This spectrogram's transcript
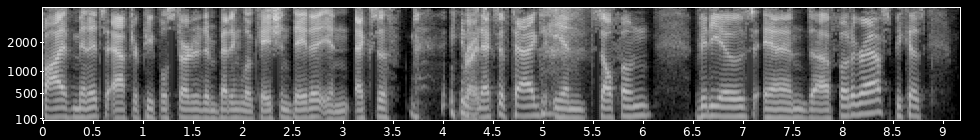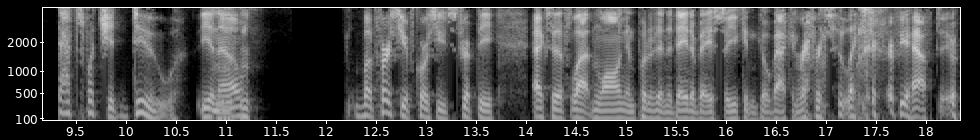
five minutes after people started embedding location data in EXIF, you know, in EXIF tags in cell phone videos and uh, photographs because that's what you do, you know. But first, you of course you strip the exif Latin long and put it in a database so you can go back and reference it later if you have to.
